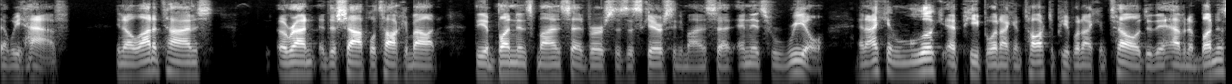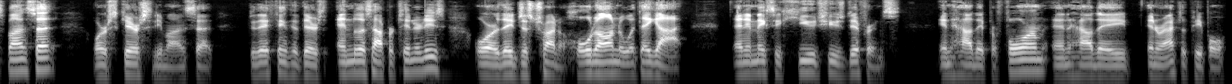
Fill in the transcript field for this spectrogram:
that we have. You know, a lot of times around the shop, we'll talk about the abundance mindset versus the scarcity mindset, and it's real. And I can look at people and I can talk to people and I can tell do they have an abundance mindset or a scarcity mindset? Do they think that there's endless opportunities or are they just trying to hold on to what they got? And it makes a huge huge difference in how they perform and how they interact with people.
